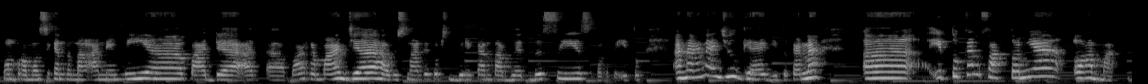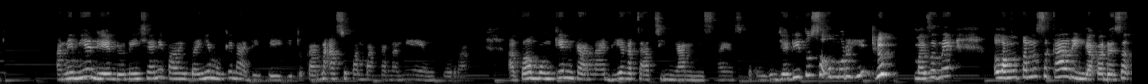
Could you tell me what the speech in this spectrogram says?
mempromosikan tentang anemia pada apa remaja harus nanti terus diberikan tablet besi seperti itu. Anak-anak juga gitu karena uh, itu kan faktornya lama. Anemia di Indonesia ini paling banyak mungkin ADB gitu karena asupan makanannya yang kurang atau mungkin karena dia kecacingan misalnya seperti itu. Jadi itu seumur hidup, maksudnya long term sekali nggak pada saat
